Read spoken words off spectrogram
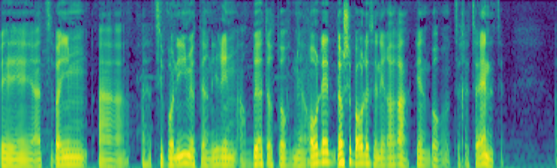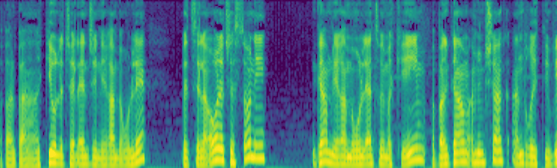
והצבעים הצבעוניים יותר נראים הרבה יותר טוב מה-OLED, לא שב-OLED זה נראה רע, כן, בואו, צריך לציין את זה. אבל ב-QLED של LG נראה מעולה, ואצל ה-OLED של סוני גם נראה מעולה הצבעים הקיים, אבל גם הממשק אנדרואיד TV,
